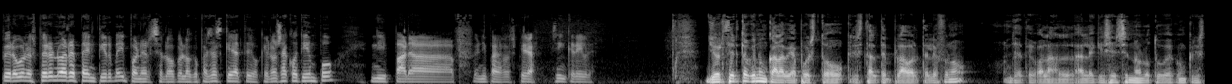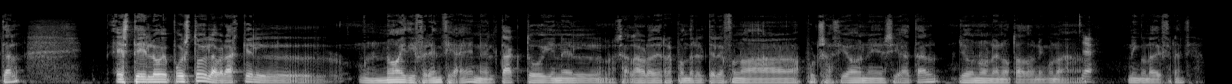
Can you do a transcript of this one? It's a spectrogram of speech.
Pero bueno, espero no arrepentirme y ponérselo. Pero lo que pasa es que ya te digo que no saco tiempo ni para ni para respirar. Es increíble. Yo es cierto que nunca le había puesto cristal templado al teléfono. Ya te digo, al, al XS no lo tuve con cristal. Este lo he puesto y la verdad es que el- no hay diferencia ¿eh? en el tacto y en el, o sea, a la hora de responder el teléfono a pulsaciones y a tal. Yo no le he notado ninguna, ninguna diferencia.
